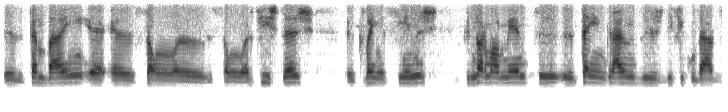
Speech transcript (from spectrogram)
eh, também eh, eh são, eh, são artistas eh, que vêm a cines que normalmente eh, têm grandes dificuldades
